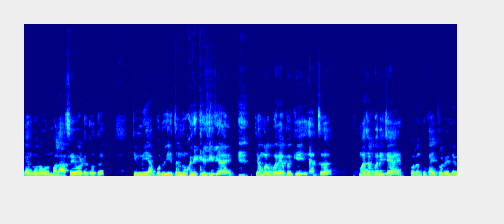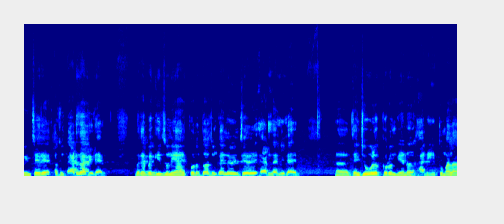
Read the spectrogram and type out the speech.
त्याचबरोबर मला असंही वाटत होतं की मी यापूर्वी इथं नोकरी केलेली आहे. त्यामुळे बऱ्यापैकी यांचा माझा परिचय आहे. परंतु काही थोडे नवीन चेहरे अजून ॲड झालेले आहेत. बऱ्यापैकी जुने आहेत परंतु अजून काही नवीन चेहरे ॲड झालेले आहेत. त्यांची ओळख करून घेणं आणि तुम्हाला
